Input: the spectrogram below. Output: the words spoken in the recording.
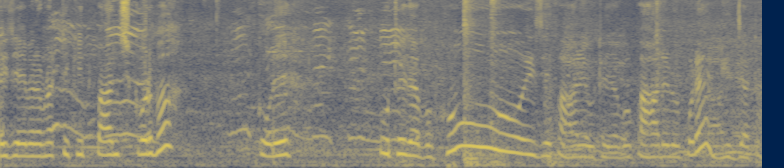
এই যে এবার আমরা টিকিট পাঞ্চ করব, করে উঠে যাব। হু ওই যে পাহাড়ে উঠে যাব, পাহাড়ের উপরে গির্জাটা।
